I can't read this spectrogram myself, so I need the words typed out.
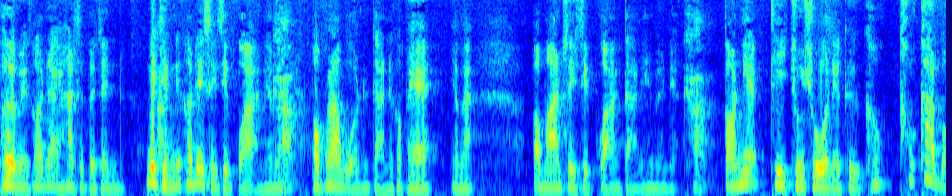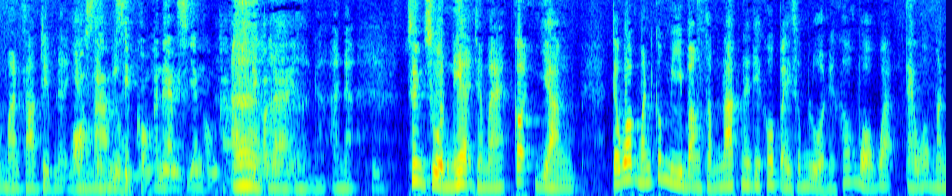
เพิ่มให้เขาได้ห้าสิบเปอร์เซ็นต์ไม่ถึงนี่เขาได้สี่สิบกว่าใช่ไหมครับเพราะพระโหวตต่างๆเนี่ยเขาแพ้ใช่ไหม ประมาณสี่สิบกว่าต่างๆใช่ไหมเนี่ยครับตอนเนี้ยที่ชัวร์ๆเนี่ยคือเขาเขาคาดประมาณ 30เนี่ยอ๋อยังสายังมอยู่สิบของคะแนนเสียงของเขาเออที่เขาได้ออออนะอันนะซึ่งส่วนเนี้ยใช่ไหมก็ยังแต่ว่ามันก็มีบางสำนักนะที่เขาไปสำรวจเนี่ยเขาก็บอกว่าแต่ว่ามัน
